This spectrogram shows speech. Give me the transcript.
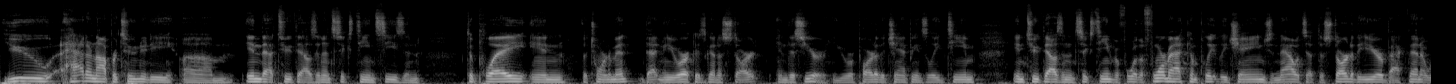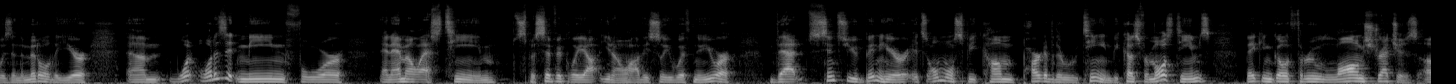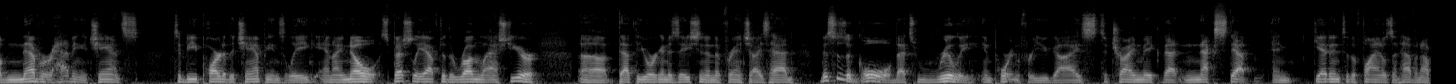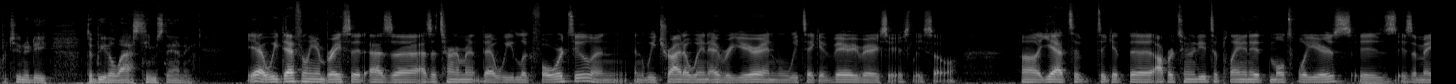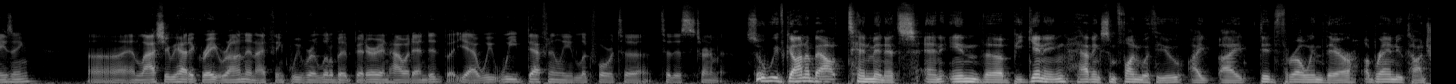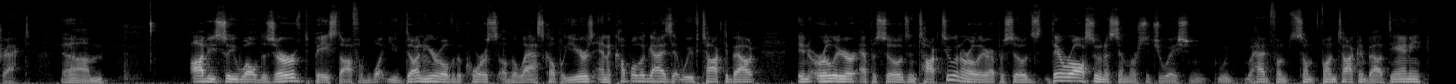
You had an opportunity um, in that 2016 season to play in the tournament that New York is going to start in this year. You were part of the Champions League team in 2016 before the format completely changed, and now it's at the start of the year. Back then, it was in the middle of the year. Um, what what does it mean for an MLS team, specifically, uh, you know, obviously with New York, that since you've been here, it's almost become part of the routine? Because for most teams, they can go through long stretches of never having a chance to be part of the Champions League. And I know, especially after the run last year, uh, that the organization and the franchise had. This is a goal that's really important for you guys to try and make that next step and get into the finals and have an opportunity to be the last team standing. Yeah, we definitely embrace it as a as a tournament that we look forward to, and, and we try to win every year, and we take it very very seriously. So, uh, yeah, to, to get the opportunity to play in it multiple years is is amazing. Uh, and last year we had a great run, and I think we were a little bit bitter in how it ended. But yeah, we, we definitely look forward to, to this tournament. So we've gone about 10 minutes, and in the beginning, having some fun with you, I, I did throw in there a brand new contract. Um, obviously, well deserved based off of what you've done here over the course of the last couple years. And a couple of the guys that we've talked about in earlier episodes and talked to in earlier episodes, they were also in a similar situation. We had some fun talking about Danny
